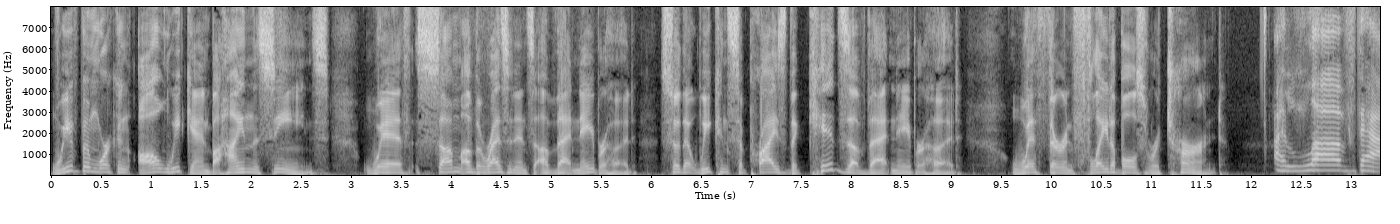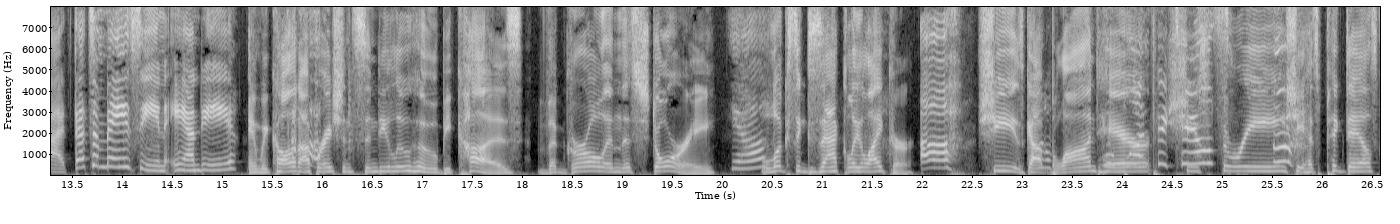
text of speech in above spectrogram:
We've been working all weekend behind the scenes with some of the residents of that neighborhood so that we can surprise the kids of that neighborhood with their inflatables returned. I love that. That's amazing, Andy. And we call it Operation Cindy Lou Who because the girl in this story Yeah? looks exactly like her. She's got blonde hair. blonde She's three. She has pigtails.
